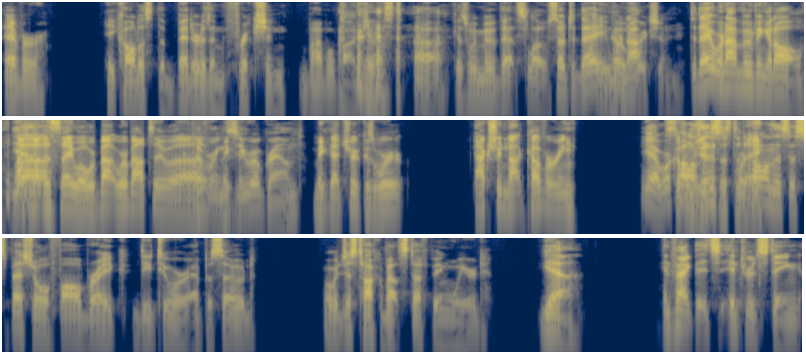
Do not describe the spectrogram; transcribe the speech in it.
ever. He called us the better than friction Bible podcast because we moved that slow. So today no we're not friction. today we're not moving at all. I was about to say, well, we're about we're about to uh, Covering make, zero ground. make that true because we're actually not covering. Yeah, we're Stuff calling Genesis this we're calling this a special fall break detour episode where we just talk about stuff being weird. Yeah. In fact, it's interesting.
